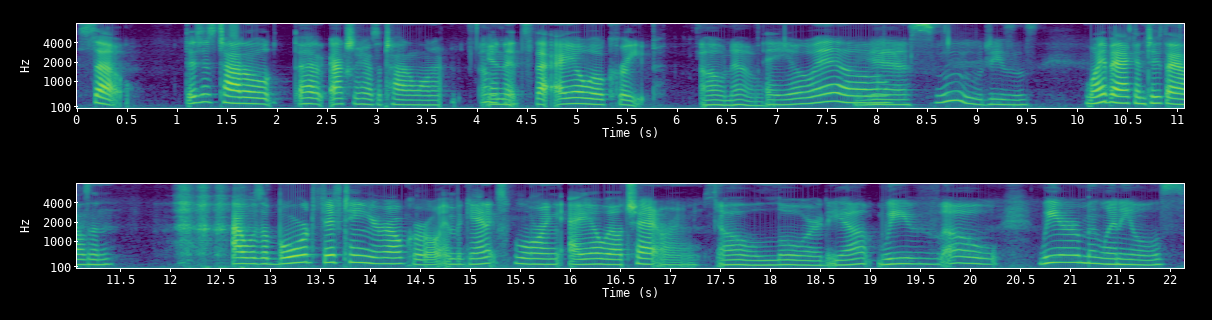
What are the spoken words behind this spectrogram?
So, this is titled, uh, actually has a title on it, and it's the AOL Creep. Oh no. AOL. Yes. Ooh, Jesus. Way back in 2000, I was a bored 15 year old girl and began exploring AOL chat rooms. Oh Lord. Yep. We've oh we are millennials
